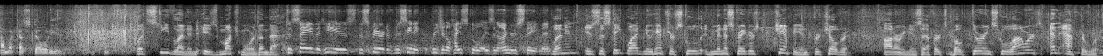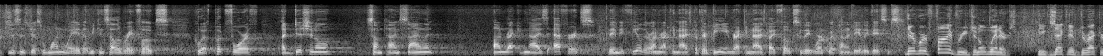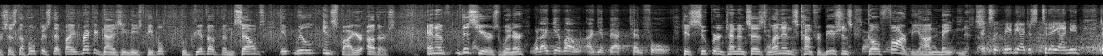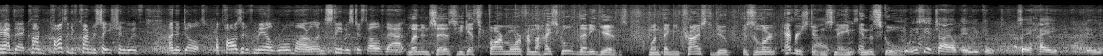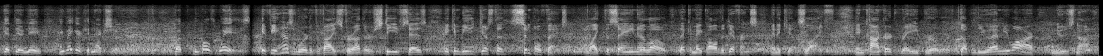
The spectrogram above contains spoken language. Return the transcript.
I'm a custodian. But Steve Lennon is much more than that. To say that he is the spirit of Mascenic Regional High School is an understatement. Lennon is the statewide New Hampshire School Administrators Champion for Children, honoring his efforts both during school hours and afterwards. This is just one way that we can celebrate folks who have put forth additional, sometimes silent, unrecognized efforts. They may feel they're unrecognized, but they're being recognized by folks who they work with on a daily basis. There were five regional winners. The executive director says the hope is that by recognizing these people who give of themselves, it will inspire others. And of this year's winner, What I give out, I get back tenfold. his superintendent says Lennon's contributions go far beyond maintenance. It's that maybe I just today I need to have that con- positive conversation with an adult, a positive male role model, and Steve is just all of that. Lennon says he gets far more from the high school than he gives. One thing he tries to do is to learn every student's name in the school. When you see a child and you can say hi and get their name, you make a connection. But in both ways. If he has a word of advice for others, Steve says it can be just the simple things, like the saying hello, that can make all the difference in a kid's life. In Concord, Ray Brewer, WMUR News 9.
